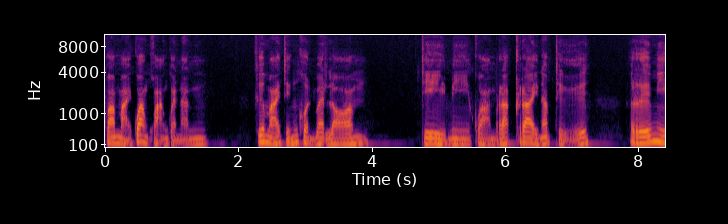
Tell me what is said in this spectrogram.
ความหมายกว้างขวางกว่านั้น คือหมายถึงคนแวดล้อม ที่มีความรักใคร่นับถือ หรือมี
